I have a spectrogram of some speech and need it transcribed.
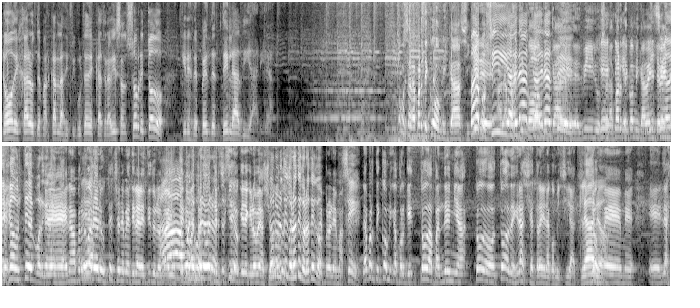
no dejaron de marcar las dificultades que atraviesan sobre todo quienes dependen de la diaria. Vamos a la parte cómica, si Vamos, quiere, sí, a la parte adelante, adelante. de- del virus, a la parte cómica que 2020. se lo deja usted porque- Sí, no, pero lo va a leer usted, yo le voy a tirar el título Ah, mal y usted bueno, no va a bueno, bueno, si quiere o quiere que lo vea yo. No, no, lo tengo, yo. lo tengo, lo tengo. No hay problema. Sí. La parte cómica porque toda pandemia, todo, toda desgracia trae la comicidad. Claro. Los memes, eh, las-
